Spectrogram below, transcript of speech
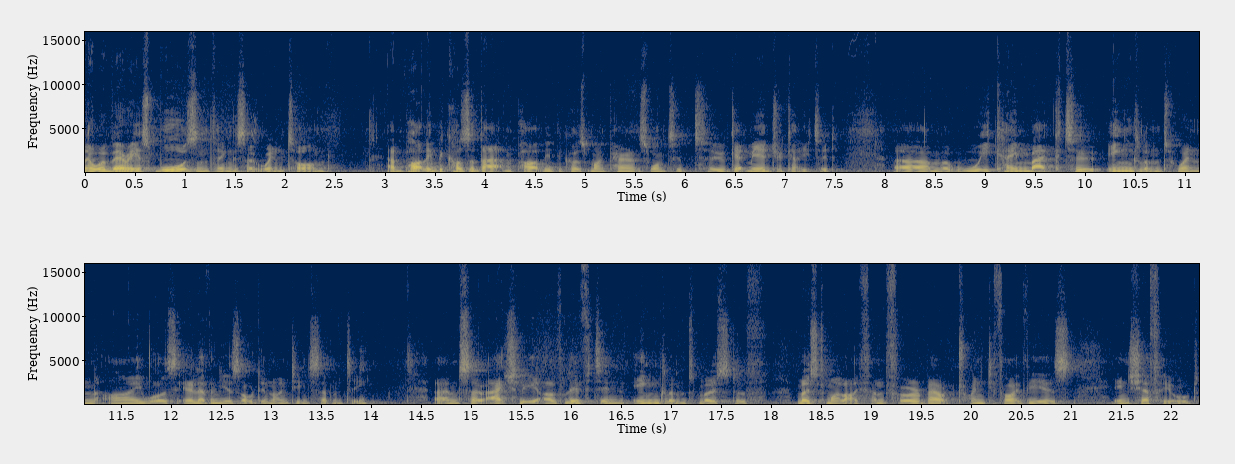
there were various wars and things that went on. And partly because of that, and partly because my parents wanted to get me educated, um, we came back to England when I was 11 years old in 1970. And so actually, I've lived in England most of most of my life, and for about 25 years in Sheffield.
